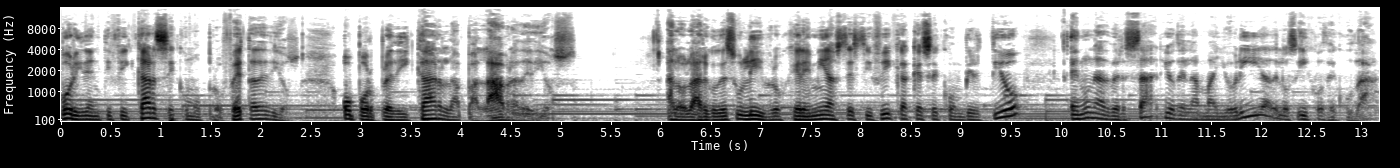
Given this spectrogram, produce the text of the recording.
por identificarse como profeta de Dios o por predicar la palabra de Dios. A lo largo de su libro, Jeremías testifica que se convirtió en un adversario de la mayoría de los hijos de Judá,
